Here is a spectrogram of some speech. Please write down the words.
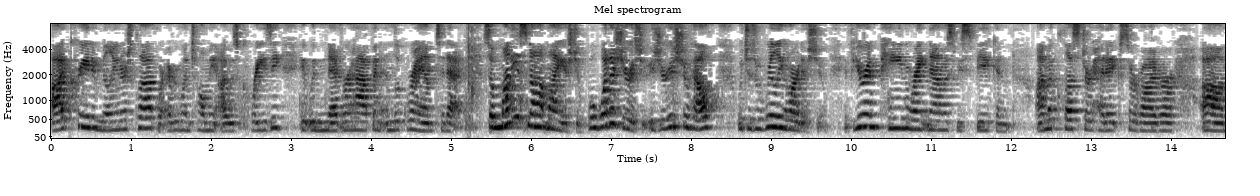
I created Millionaires Club where everyone told me I was crazy. It would never happen. And look where I am today. So money's not my issue. Well, what is your issue? Is your issue health, which is a really hard issue? If you're in pain right now as we speak, and I'm a cluster headache survivor, um,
